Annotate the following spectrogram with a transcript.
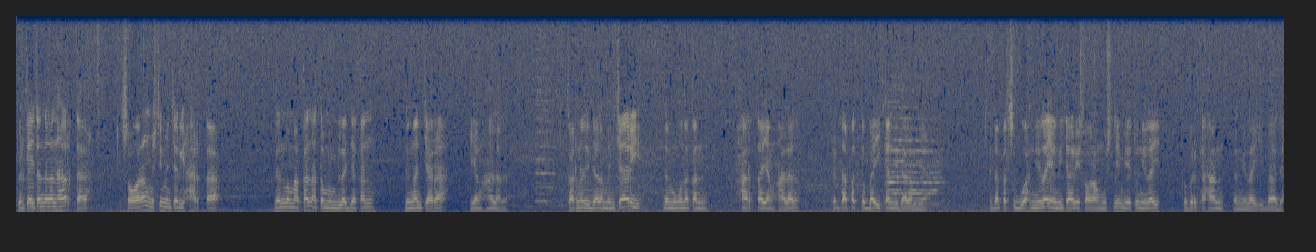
Berkaitan dengan harta seorang mesti mencari harta dan memakan atau membelanjakan dengan cara yang halal. Karena di dalam mencari dan menggunakan harta yang halal terdapat kebaikan di dalamnya terdapat sebuah nilai yang dicari seorang muslim yaitu nilai keberkahan dan nilai ibadah.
